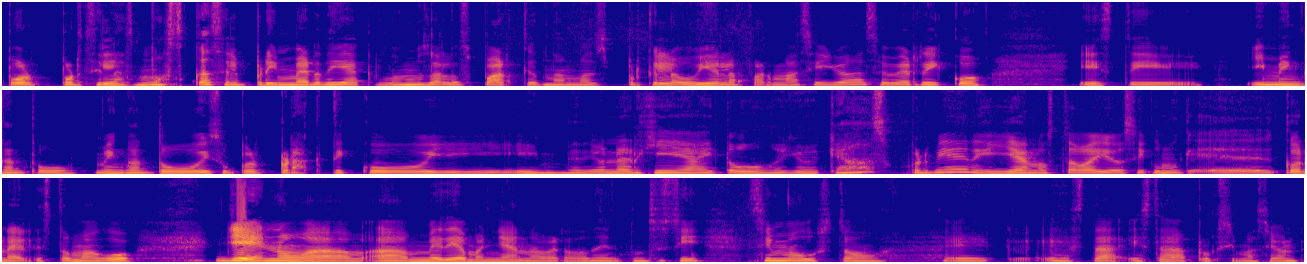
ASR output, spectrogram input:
por, por si las moscas el primer día que fuimos a los parques, nada más porque la vi en la farmacia y yo, ah, se ve rico, este, y me encantó, me encantó y súper práctico y, me dio energía y todo. Yo que, ah, súper bien, y ya no estaba yo así como que eh, con el estómago lleno a, media mañana, ¿verdad? Entonces sí, sí me gustó eh, esta, esta aproximación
